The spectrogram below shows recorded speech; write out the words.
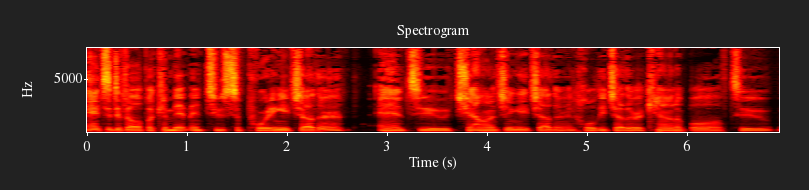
and to develop a commitment to supporting each other and to challenging each other and hold each other accountable to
